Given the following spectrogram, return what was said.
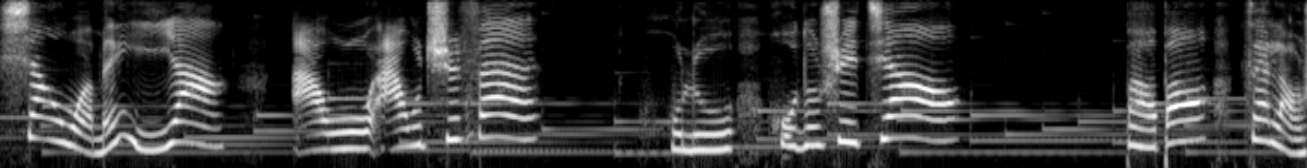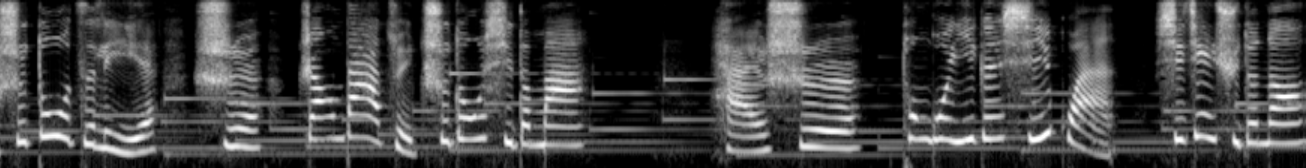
像我们一样啊呜啊呜吃饭，呼噜呼噜睡觉。宝宝在老师肚子里是张大嘴吃东西的吗？还是通过一根吸管吸进去的呢？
